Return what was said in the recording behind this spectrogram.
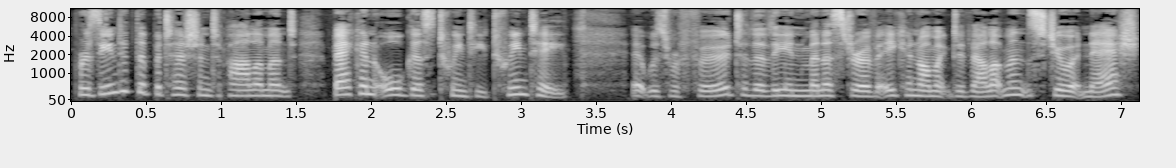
presented the petition to Parliament back in August 2020. It was referred to the then Minister of Economic Development, Stuart Nash,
